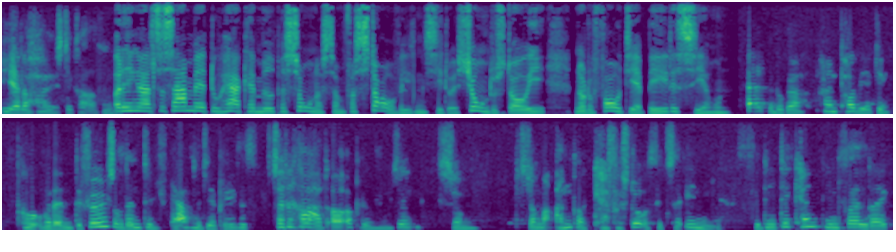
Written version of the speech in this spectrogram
i allerhøjeste grad. Og det hænger altså sammen med, at du her kan møde personer, som forstår, hvilken situation du står i, når du får diabetes, siger hun. Alt, hvad du gør, har en påvirkning på, hvordan det føles og hvordan det er med diabetes. Så er det rart at opleve nogle ting, som, som andre kan forstå og sætte sig ind i. Fordi det kan dine forældre ikke,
